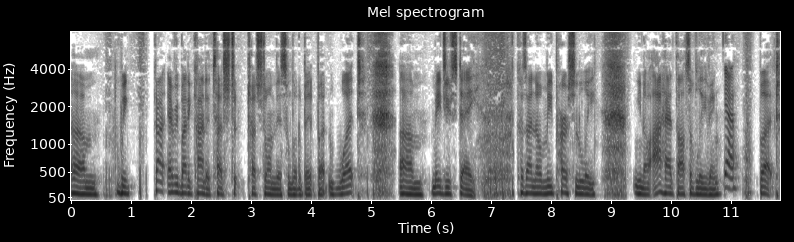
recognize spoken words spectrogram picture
um, we got everybody kind of touched touched on this a little bit, but what um, made you stay? Because I know me personally, you know, I had thoughts of leaving, Yeah. but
